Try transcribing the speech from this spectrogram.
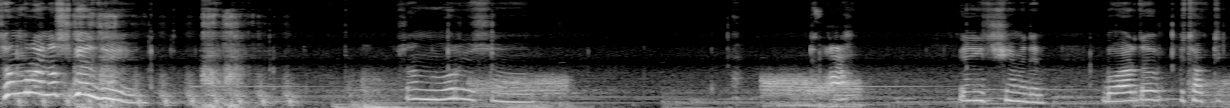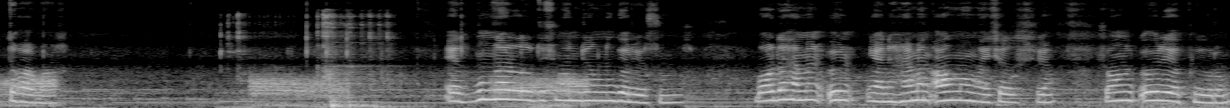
Sen buraya nasıl geldin? Sen ya sen. Ah! Ben yetişemedim. Bu arada bir taktik daha var. Evet bunlarla düşman canını görüyorsunuz. Bu arada hemen yani hemen almamaya çalışacağım. Şu anlık öyle yapıyorum.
